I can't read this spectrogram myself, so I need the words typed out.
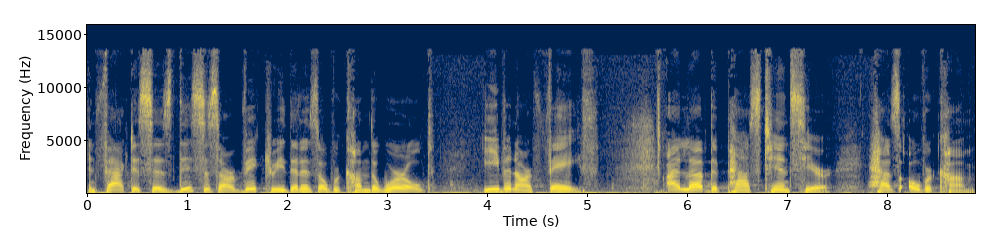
In fact, it says, This is our victory that has overcome the world, even our faith. I love the past tense here, has overcome.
